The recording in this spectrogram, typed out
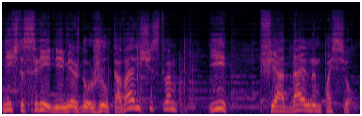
нечто среднее между жилтовариществом и феодальным поселком.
